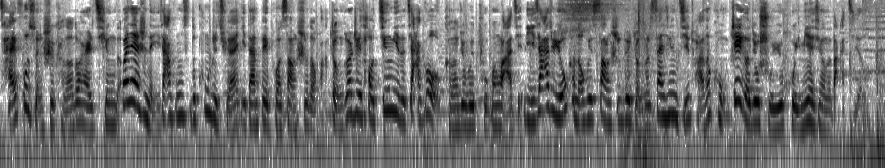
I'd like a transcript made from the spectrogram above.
财富损失可能都还是轻的。关键是哪一家公司的控制权一旦被迫丧失的话，整个这套精密的架构可能就会土崩瓦解，李家就有可能会丧失对整个三星集团的控制，这个就属于毁灭性的打击了。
